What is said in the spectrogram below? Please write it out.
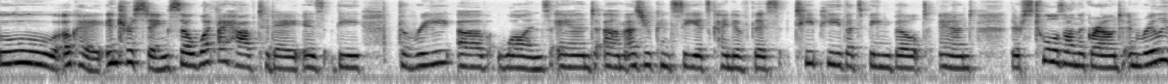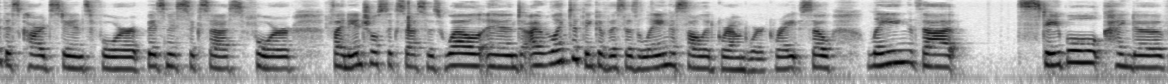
Ooh, okay, interesting. So what I have today is the Three of Wands, and um, as you can see, it's kind of this teepee that's being built, and there's tools on the ground, and really this card stands for business success, for financial success as well, and I like to think of this as laying a solid groundwork, right? So laying that stable kind of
